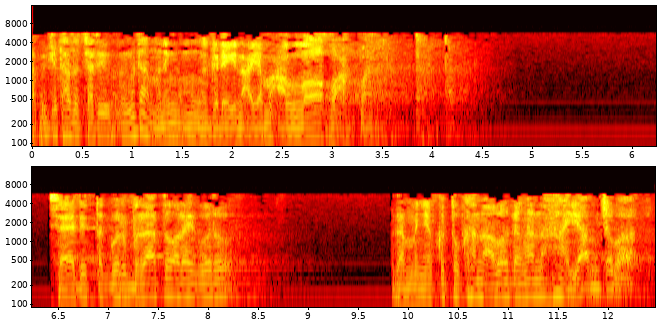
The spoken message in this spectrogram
Tapi kita harus cari udah mending mengegedein ayam Allahu Akbar. Saya ditegur berat oleh guru. Dan menyekutukan Allah dengan ayam coba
